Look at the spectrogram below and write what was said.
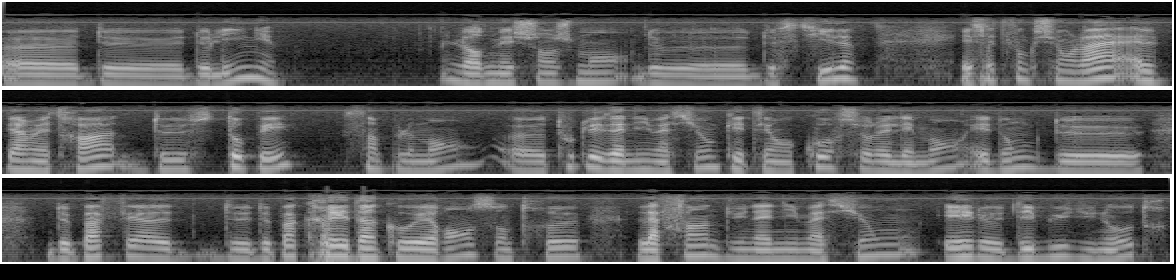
euh, de, ligne, lors de mes changements de, style. Et cette fonction-là, elle permettra de stopper simplement euh, toutes les animations qui étaient en cours sur l'élément et donc de ne pas faire de, pas créer d'incohérence entre la fin d'une animation et le début d'une autre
